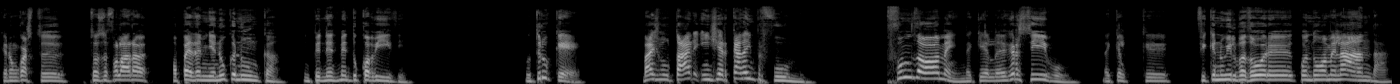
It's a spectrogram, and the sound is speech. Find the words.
Que eu não gosto de pessoas a falar ao pé da minha nuca nunca, independentemente do Covid. O truque é vais voltar encharcada em perfume. Perfume de homem, daquele agressivo, daquele que fica no elevador eh, quando um homem lá anda.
